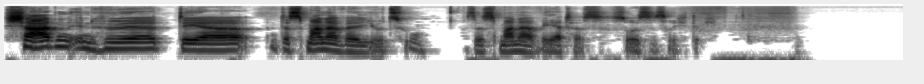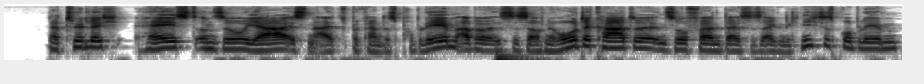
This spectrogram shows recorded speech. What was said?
Schaden in Höhe der, des Mana-Value zu. Also des Mana-Wertes, so ist es richtig. Natürlich, Haste und so, ja, ist ein altbekanntes Problem, aber es ist auch eine rote Karte, insofern, da ist es eigentlich nicht das Problem.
